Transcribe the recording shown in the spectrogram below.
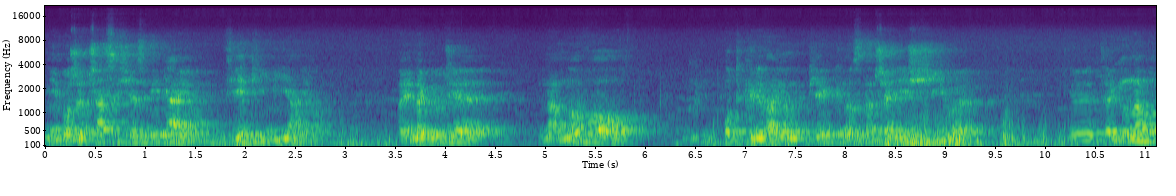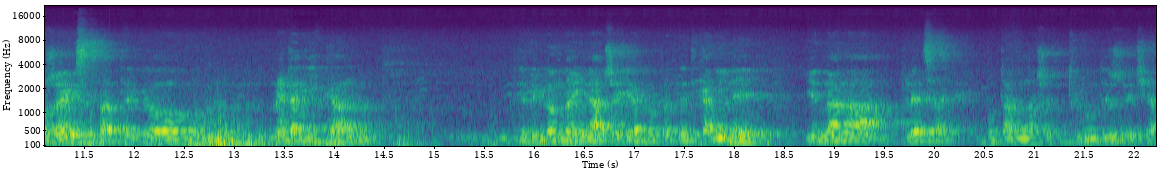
mimo że czasy się zmieniają, wieki mijają, a jednak ludzie na nowo odkrywają piękno, znaczenie, siłę y, tego nabożeństwa, tego medalika lub gdy wygląda inaczej, jako pewne tkaniny, jedna na plecach, bo tam nasze trudy życia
